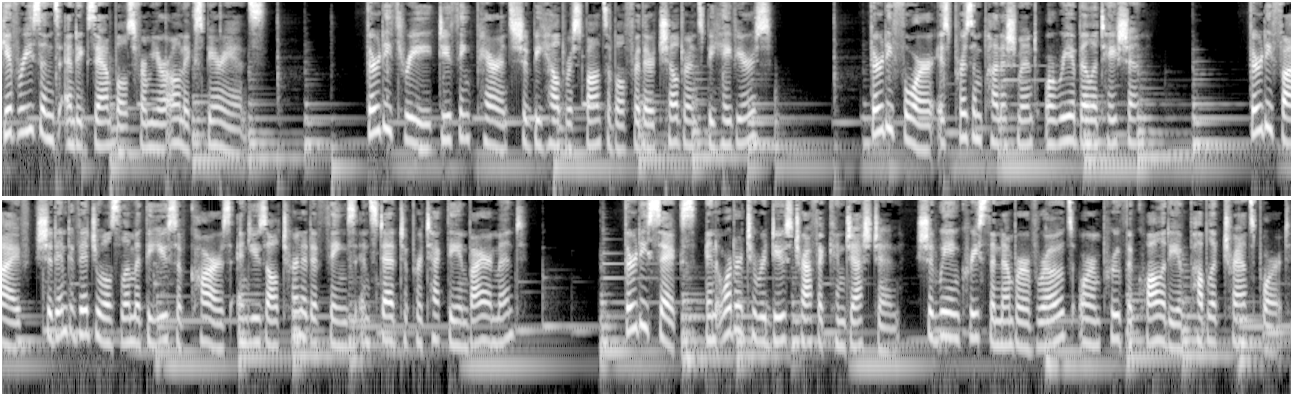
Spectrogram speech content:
Give reasons and examples from your own experience. 33. Do you think parents should be held responsible for their children's behaviors? 34. Is prison punishment or rehabilitation? 35. Should individuals limit the use of cars and use alternative things instead to protect the environment? 36. In order to reduce traffic congestion, should we increase the number of roads or improve the quality of public transport?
